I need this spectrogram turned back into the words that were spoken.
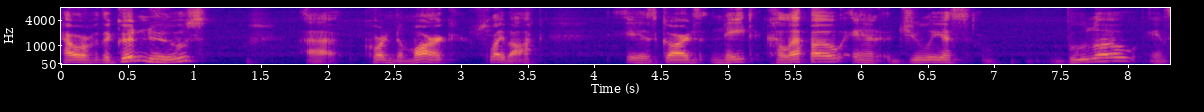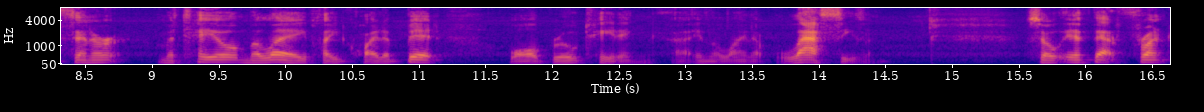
however, the good news, uh, according to Mark Schlabach, is guards Nate Kalepo and Julius Buelow and center Matteo Mele played quite a bit while rotating uh, in the lineup last season. So if that front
